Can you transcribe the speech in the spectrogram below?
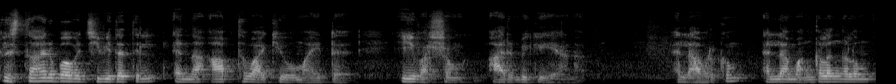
ക്രിസ്താനുഭവ ജീവിതത്തിൽ എന്ന ആപ്തവാക്യവുമായിട്ട് ഈ വർഷം ആരംഭിക്കുകയാണ്. എല്ലാവർക്കും എല്ലാ മംഗളങ്ങളും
